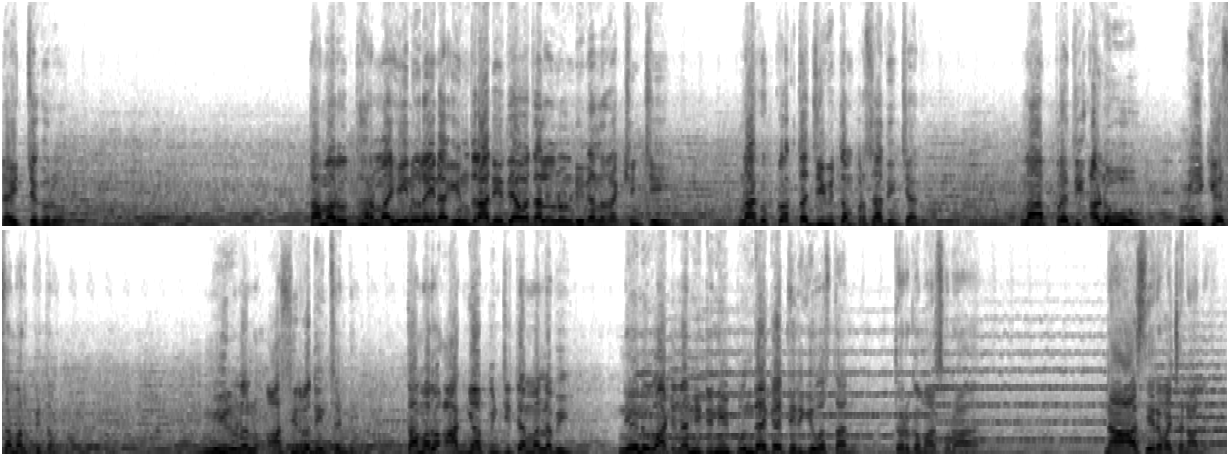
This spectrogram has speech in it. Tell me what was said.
దైత్యగురు తమరు ధర్మహీనులైన ఇంద్రాది దేవతల నుండి నన్ను రక్షించి నాకు క్రొత్త జీవితం ప్రసాదించారు. నా ప్రతి అణువు మీకే సమర్పితం. మీరు నన్ను ఆశీర్వదించండి. తమరు ఆజ్ఞాపించి తెమ్మన్నవి. నేను వాటినన్నిటినీ పొందాకే తిరిగి వస్తాను. దుర్గమాసుర నా ఆశీర్వచనాలు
